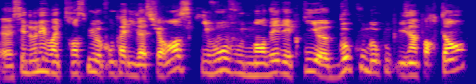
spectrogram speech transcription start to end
euh, ces données vont être transmises aux compagnies d'assurance qui vont vous demander des prix euh, beaucoup, beaucoup plus importants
